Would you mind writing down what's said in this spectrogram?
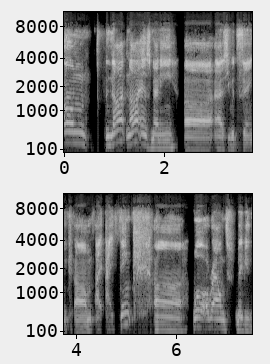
Um, not not as many uh, as you would think. Um, I, I think uh, well around maybe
